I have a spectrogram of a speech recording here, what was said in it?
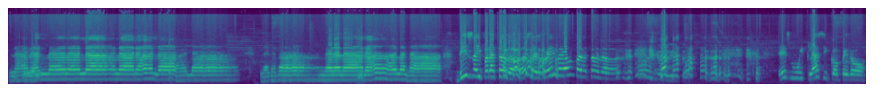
La la la la la la la la la. La la la la la la la Disney para todos, el Rey León para todos. Ay, qué bonito. es muy clásico, pero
